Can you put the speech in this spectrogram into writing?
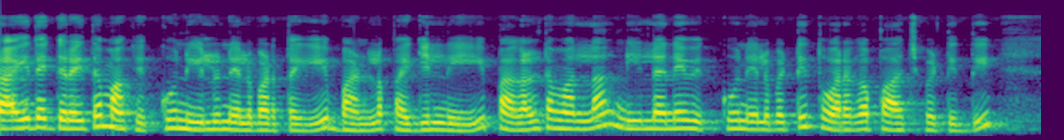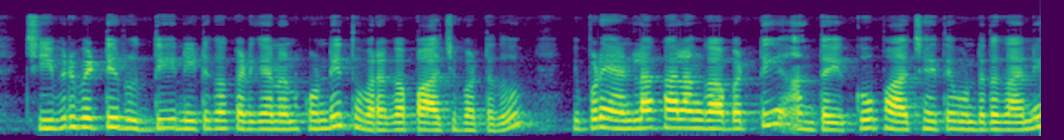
రాయి దగ్గర అయితే మాకు ఎక్కువ నీళ్ళు నిలబడతాయి. బండ్ల పగిలినవి పగలటం వల్ల నీళ్ళు అనేవి ఎక్కువ నిలబెట్టి త్వరగా పాచి పట్టిద్ది. చీపిరి పెట్టి రుద్ది నీట్గా కడిగాను అనుకోండి త్వరగా పాచి పట్టదు ఇప్పుడు ఎండాకాలం కాబట్టి అంత ఎక్కువ పాచి అయితే ఉండదు కానీ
